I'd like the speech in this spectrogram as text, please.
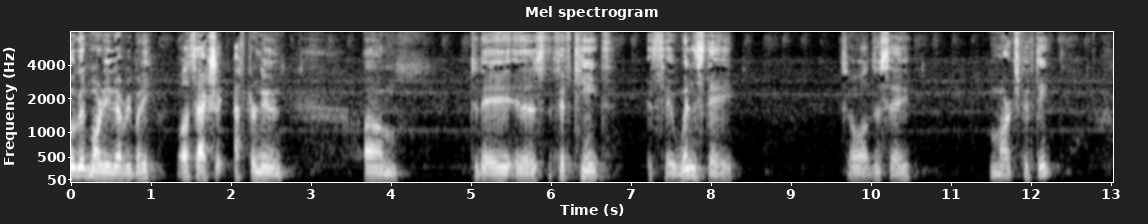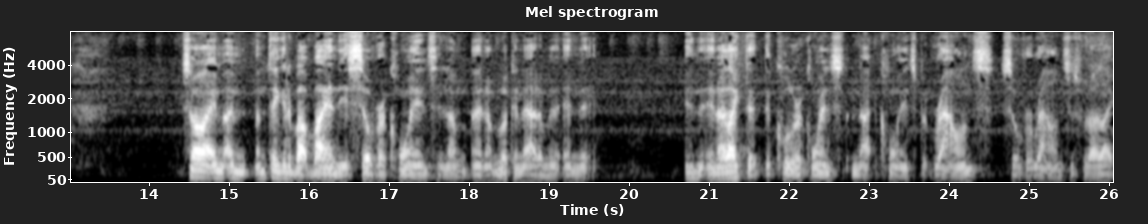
Well, good morning, everybody. Well, it's actually afternoon. Um, today is the 15th. It's a Wednesday. So I'll just say March 15th. So I'm, I'm, I'm thinking about buying these silver coins and I'm, and I'm looking at them and, and, and, and I like the, the cooler coins, not coins, but rounds, silver rounds is what I like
